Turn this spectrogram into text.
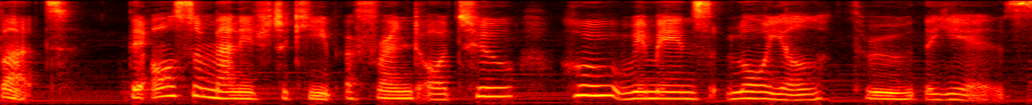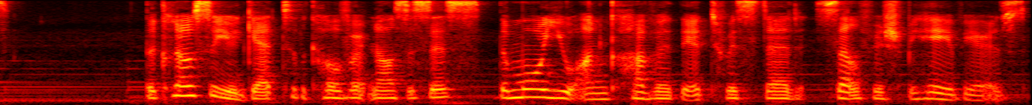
But they also manage to keep a friend or two who remains loyal through the years. The closer you get to the covert narcissist, the more you uncover their twisted, selfish behaviors.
